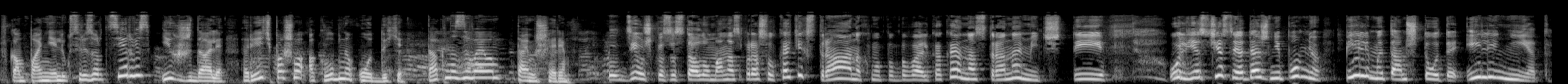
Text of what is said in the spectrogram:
В компании «Люкс Резорт Сервис» их ждали. Речь пошла о клубном отдыхе, так называемом таймшере. Девушка за столом, она спрашивала, в каких странах мы побывали, какая у нас страна мечты. Оль, если честно, я даже не помню, пили мы там что-то или нет.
